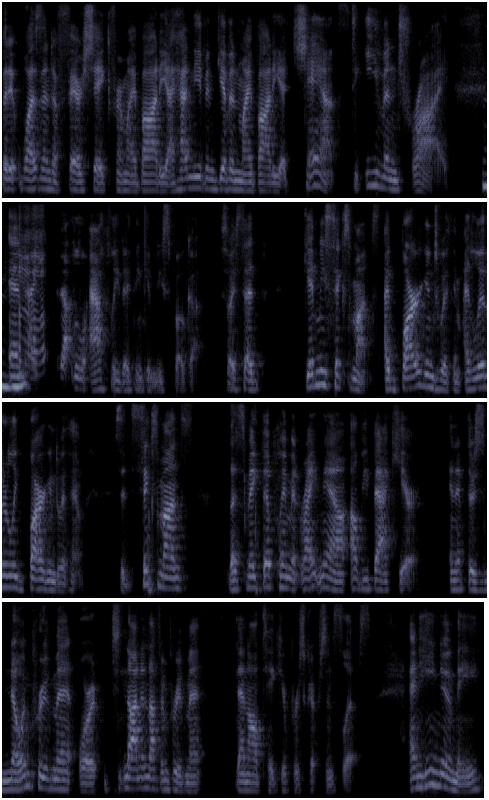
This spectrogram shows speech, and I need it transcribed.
but it wasn't a fair shake for my body. I hadn't even given my body a chance to even try. Mm-hmm. And I, that little athlete, I think, in me spoke up. So I said, Give me six months. I bargained with him. I literally bargained with him. I said, Six months. Let's make the appointment right now. I'll be back here. And if there's no improvement or not enough improvement, then I'll take your prescription slips. And he knew me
